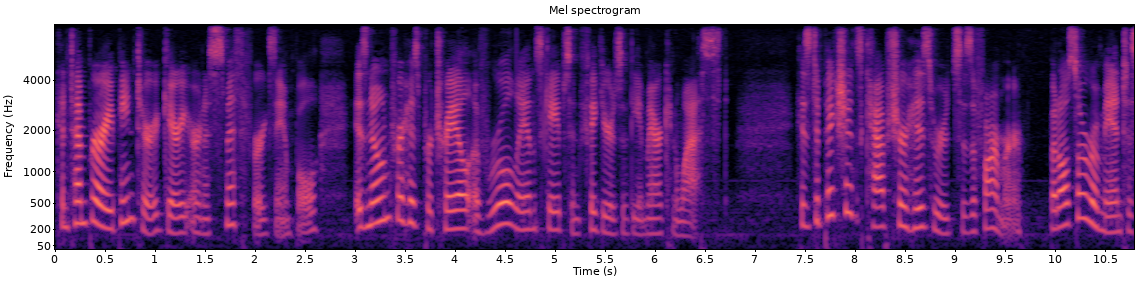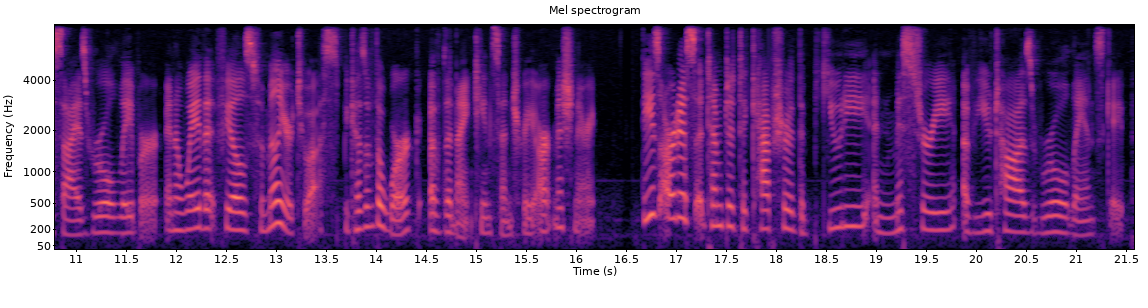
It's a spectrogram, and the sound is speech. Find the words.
Contemporary painter Gary Ernest Smith, for example, is known for his portrayal of rural landscapes and figures of the American West. His depictions capture his roots as a farmer, but also romanticize rural labor in a way that feels familiar to us because of the work of the 19th century art missionary. These artists attempted to capture the beauty and mystery of Utah's rural landscape.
